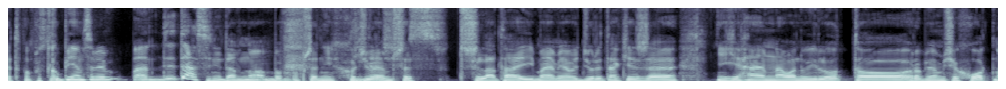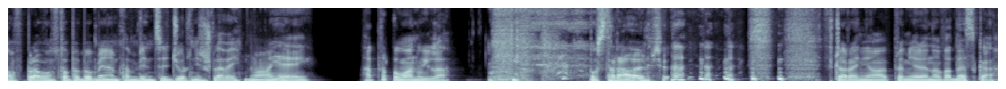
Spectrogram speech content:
Ja to po prostu... Kupiłem sobie Adidasy niedawno, bo w poprzednich chodziłem Widać. przez 3 lata i moje miały dziury takie, że jak jechałem na One Wheelu, to robiło mi się chłodno w prawą stopę, bo miałem tam więcej dziur niż w lewej. Ojej. A propos One Wheela. Postarałem się. Wczoraj miała premierę nowa deska.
